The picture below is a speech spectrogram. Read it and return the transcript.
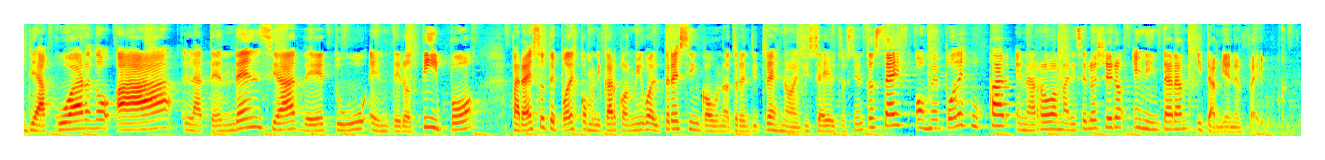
de acuerdo a la tendencia de tu enterotipo. Para eso te podés comunicar conmigo al 351 33 96 806 o me podés buscar en arroba mariceloyero en Instagram y también en Facebook.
